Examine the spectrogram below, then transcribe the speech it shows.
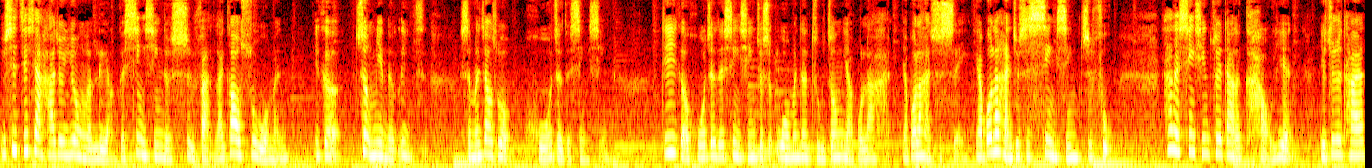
于是，接下来他就用了两个信心的示范来告诉我们一个正面的例子：什么叫做活着的信心？第一个活着的信心就是我们的祖宗亚伯拉罕。亚伯拉罕是谁？亚伯拉罕就是信心之父。他的信心最大的考验，也就是他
